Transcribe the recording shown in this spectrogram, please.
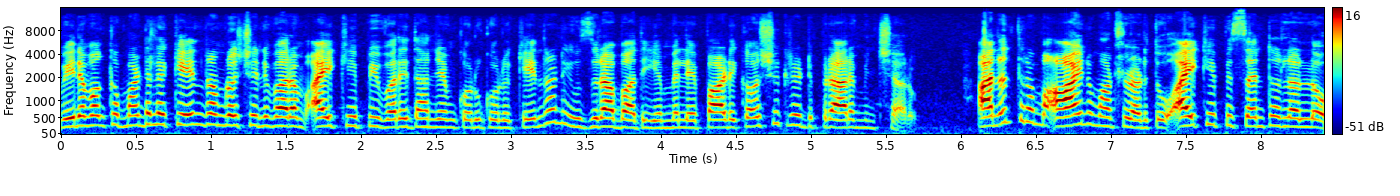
వీనవంక మండల కేంద్రంలో శనివారం ఐకేపీ వరిధాన్యం కొనుగోలు కేంద్రాన్ని హుజురాబాద్ ఎమ్మెల్యే పాడి కౌశిక్ రెడ్డి ప్రారంభించారు. అనంతరం ఆయన మాట్లాడుతూ ఐకేపీ సెంటర్లలో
